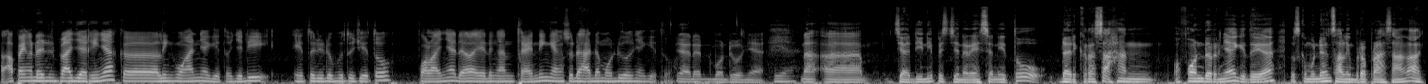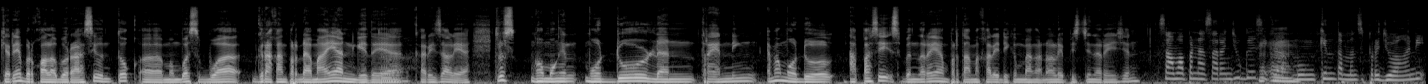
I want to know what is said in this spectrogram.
apa yang udah dipelajarinya ke lingkungannya gitu. Jadi itu di 27 itu polanya adalah ya dengan training yang sudah ada modulnya gitu. Ya ada modulnya. Iya. Nah, eh, jadi nih Peace Generation itu dari keresahan foundernya gitu ya, terus kemudian saling berprasangka, akhirnya berkolaborasi untuk eh, membuat sebuah gerakan perdamaian gitu ya, Kak Rizal ya. Terus ngomongin modul dan training, emang modul apa sih sebenarnya yang pertama kali dikembangkan oleh Peace Generation? Sama penasaran juga sih kak. Mm-mm. Mungkin teman seperjuangan nih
